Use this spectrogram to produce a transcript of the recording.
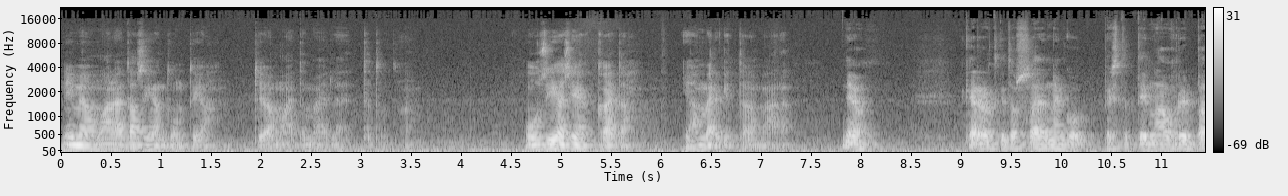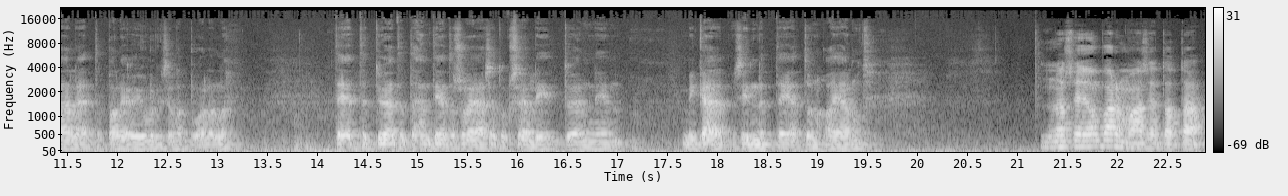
nimenomaan näitä asiantuntijatyömaita meille, että tota, uusia asiakkaita ihan merkittävä määrä. Joo kerrotkin tuossa ennen kuin pistettiin nauhurin päälle, että paljon julkisella puolella teette työtä tähän tietosuoja-asetukseen liittyen, niin mikä sinne teidät on ajanut? No se on varmaan se tota,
